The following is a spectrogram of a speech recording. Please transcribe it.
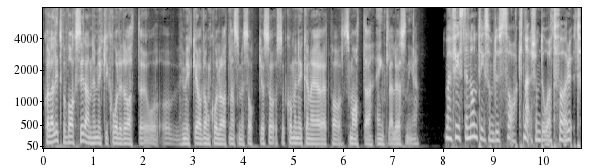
kolla lite på baksidan hur mycket kolhydrater och, och, hur mycket av de kolhydraterna som är socker så, så kommer ni kunna göra ett par smarta, enkla lösningar. Men finns det någonting som du saknar som du åt förut?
